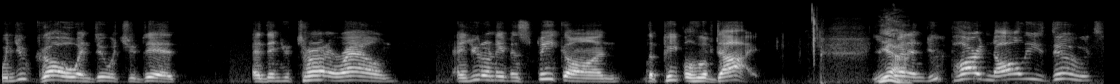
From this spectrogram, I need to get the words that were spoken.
when you go and do what you did, and then you turn around, and you don't even speak on the people who have died. You Yeah. went and you pardoned all these dudes,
